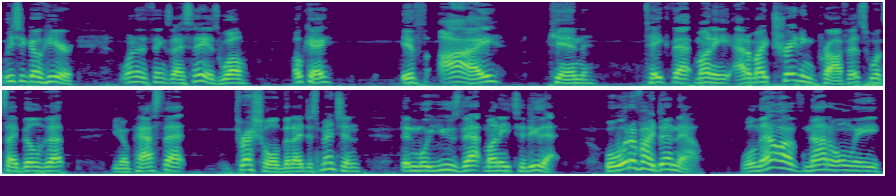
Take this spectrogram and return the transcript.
we should go here. One of the things I say is, well, okay, if I can take that money out of my trading profits once I build it up, you know, past that threshold that I just mentioned, then we'll use that money to do that. Well, what have I done now? Well, now I've not only,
